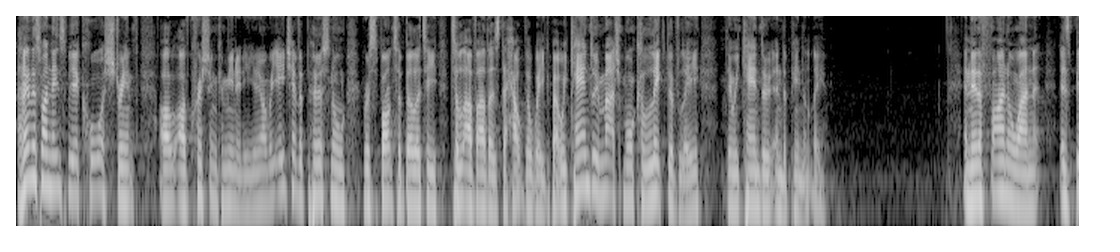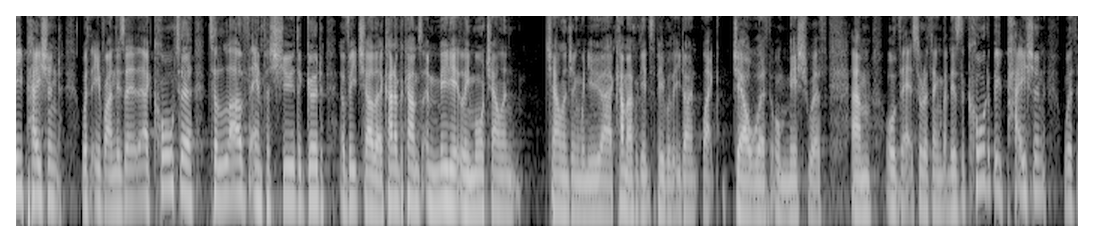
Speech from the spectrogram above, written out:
I think this one needs to be a core strength of, of Christian community. You know, we each have a personal responsibility to love others, to help the weak, but we can do much more collectively than we can do independently. And then the final one is be patient with everyone. There's a, a, call to, to love and pursue the good of each other. It kind of becomes immediately more challenge, challenging when you uh, come up against people that you don't like gel with or mesh with um, or that sort of thing. But there's the call to be patient with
